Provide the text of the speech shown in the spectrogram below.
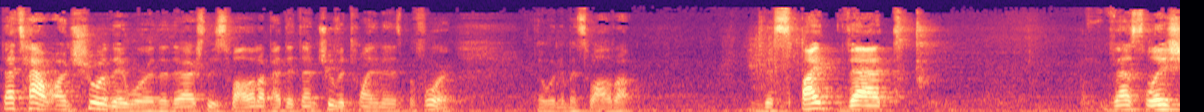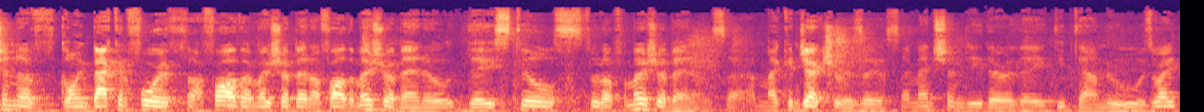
That's how unsure they were that they're actually swallowed up. Had they done tshuva 20 minutes before, they wouldn't have been swallowed up despite that vacillation of going back and forth, our father Moshe Rabbeinu, our father Moshe Rabbeinu, they still stood up for Moshe Rabbeinu. So my conjecture is, as I mentioned, either they deep down knew who was right,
